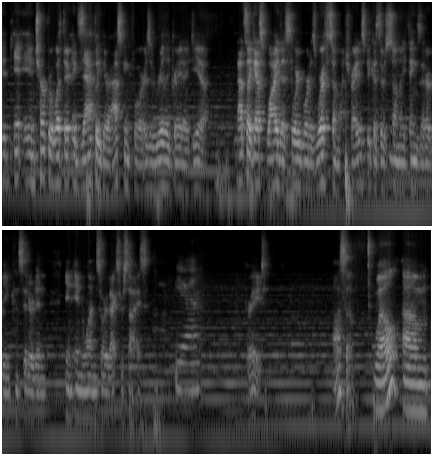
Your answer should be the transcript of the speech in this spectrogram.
it, it, interpret what they're exactly they're asking for is a really great idea. That's, I guess, why the storyboard is worth so much, right? It's because there's so many things that are being considered in in, in one sort of exercise. Yeah. Great. Awesome. Well, um,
